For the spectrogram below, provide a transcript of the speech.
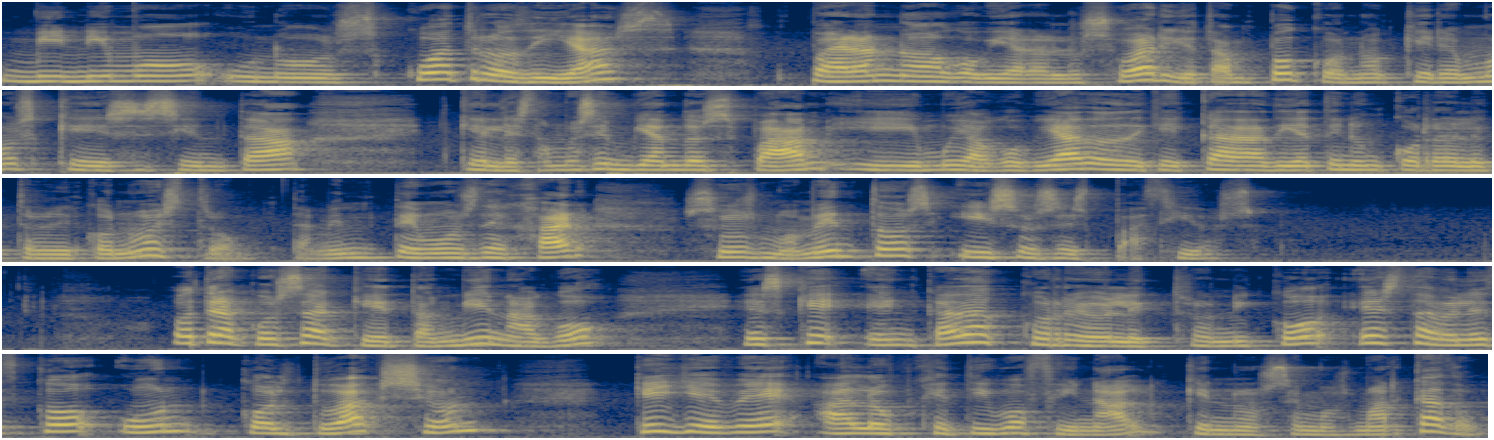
mínimo unos cuatro días para no agobiar al usuario tampoco. No queremos que se sienta que le estamos enviando spam y muy agobiado de que cada día tiene un correo electrónico nuestro. También debemos dejar sus momentos y sus espacios. Otra cosa que también hago es que en cada correo electrónico establezco un call to action que lleve al objetivo final que nos hemos marcado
